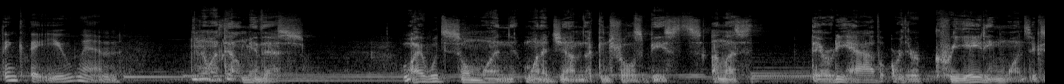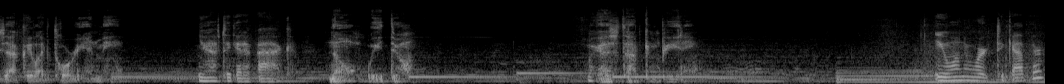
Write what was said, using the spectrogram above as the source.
think that you win. You know what? Tell me this. Why would someone want a gem that controls beasts unless they already have or they're creating ones exactly like Tori and me? You have to get it back. No, we do. We gotta stop competing. You want to work together?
